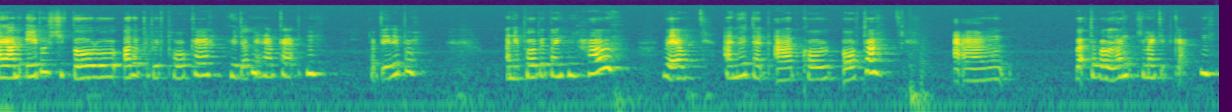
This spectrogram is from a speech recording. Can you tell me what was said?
I am able to follow other people's podcast who doesn't have captions available. And you're probably thinking, how? Well, I know that app called Otter, and with the link to my description,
